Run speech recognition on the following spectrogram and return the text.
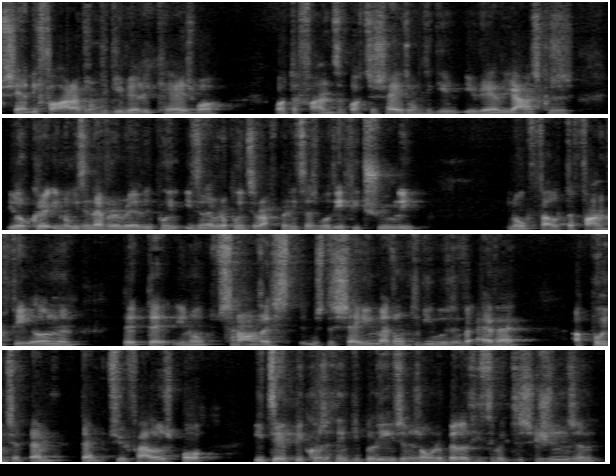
certainly far, I don't think he really cares what, what the fans have got to say. I don't think he, he really has because you look at it, you know, he's never really point, he's never appointed Rafa Benitez. Well, if he truly, you know, felt the fan feeling and that, that you know, Sanders was the same, I don't think he would have ever appointed them them two fellows. But he did because I think he believes in his own ability to make decisions. And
